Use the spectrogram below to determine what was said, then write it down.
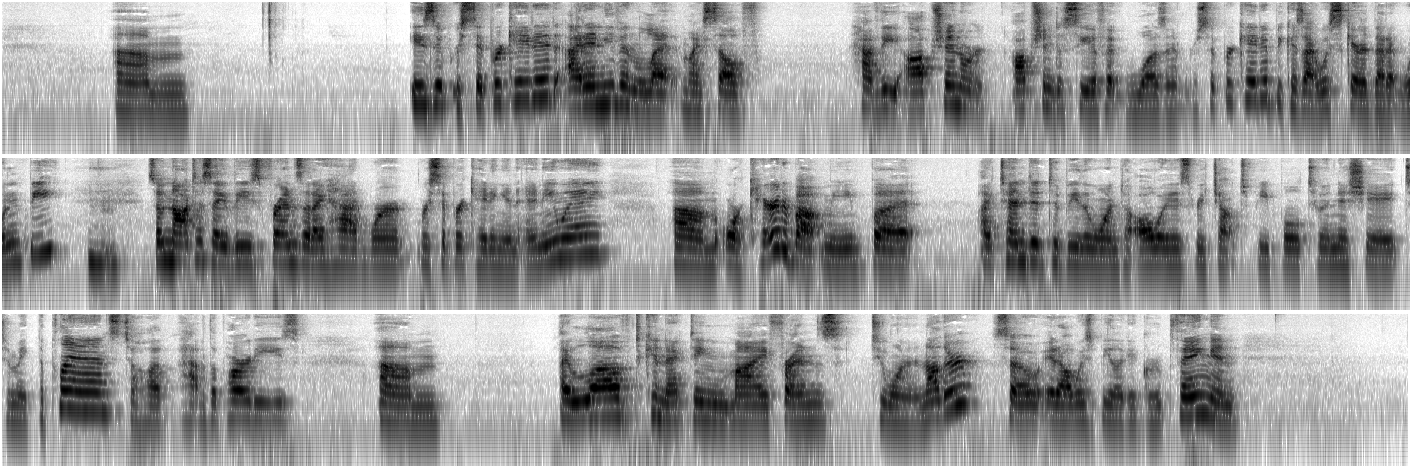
um is it reciprocated? I didn't even let myself have the option or option to see if it wasn't reciprocated because I was scared that it wouldn't be. So, not to say these friends that I had weren't reciprocating in any way um, or cared about me, but I tended to be the one to always reach out to people to initiate, to make the plans, to have, have the parties. Um, I loved connecting my friends to one another, so it'd always be like a group thing. And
